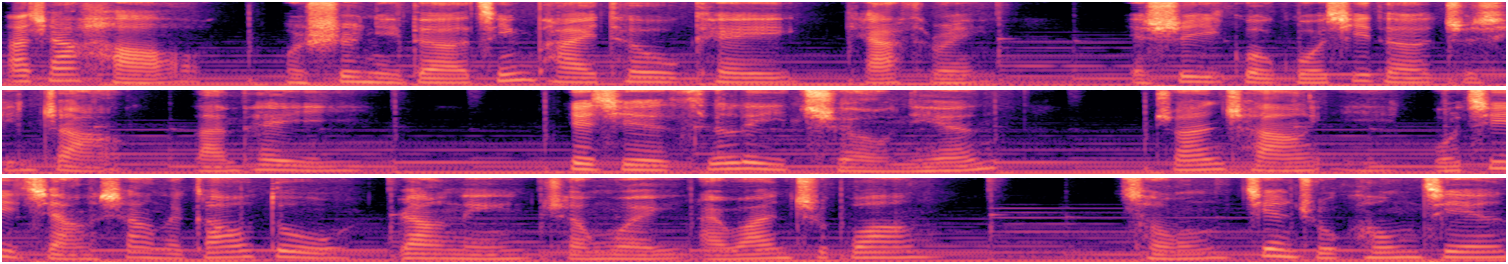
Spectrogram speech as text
大家好，我是你的金牌特务 K Catherine，也是一国国际的执行长蓝佩仪。业界资历九年，专长以国际奖项的高度，让您成为台湾之光。从建筑空间、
